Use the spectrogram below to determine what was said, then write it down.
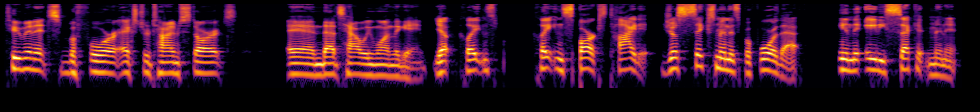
two minutes before extra time starts, and that's how we won the game. Yep, Clayton Clayton Sparks tied it just six minutes before that in the 82nd minute,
